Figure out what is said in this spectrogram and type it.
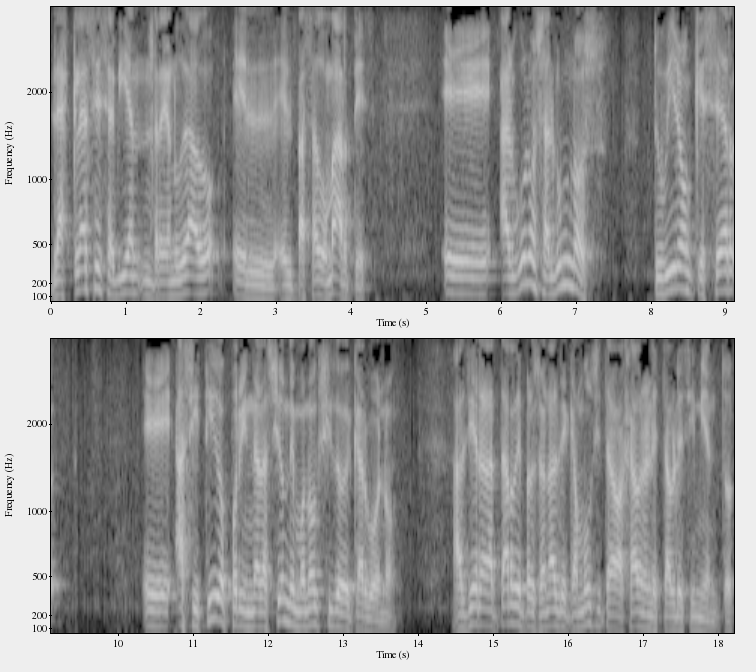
Las clases se habían reanudado el, el pasado martes. Eh, algunos alumnos tuvieron que ser eh, asistidos por inhalación de monóxido de carbono. Ayer a la tarde personal de Camusi trabajaba en el establecimiento.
